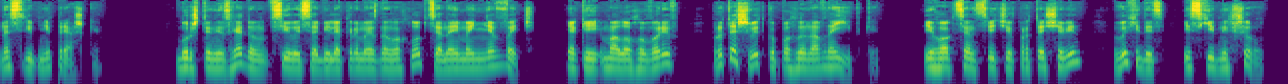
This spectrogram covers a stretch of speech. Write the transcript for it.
на срібні пряжки. Бурштин із гедом всілися біля кремезного хлопця на імення Веч, який мало говорив, проте швидко поглинав наїдки. Його акцент свідчив про те, що він вихідець із східних широт.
